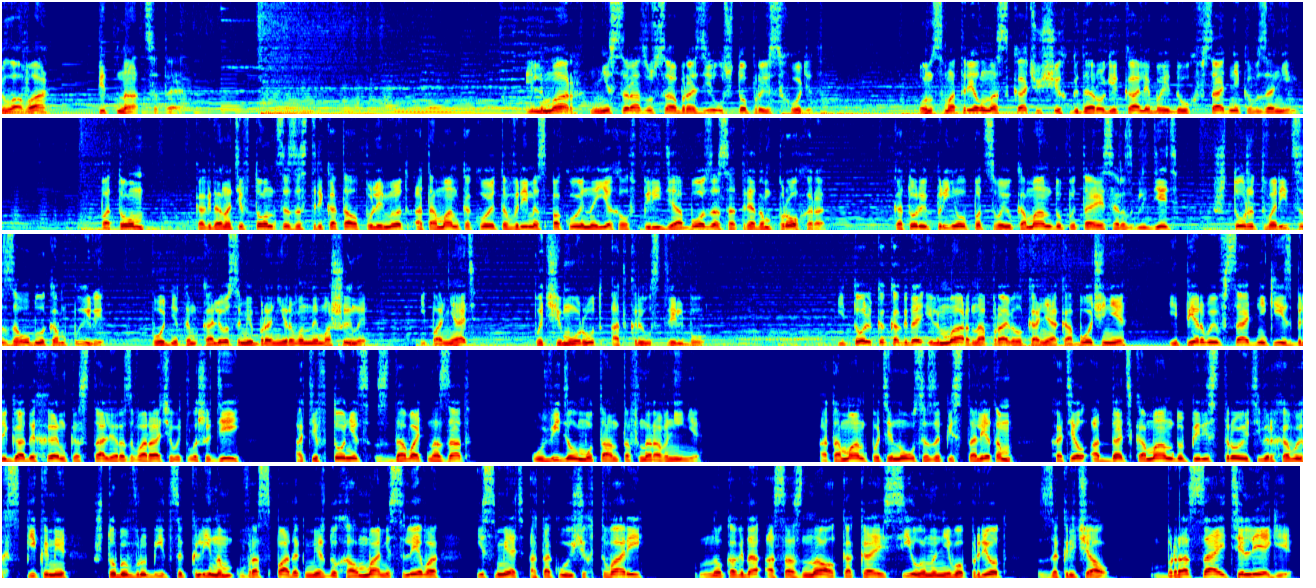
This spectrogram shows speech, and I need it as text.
Глава 15 Ильмар не сразу сообразил, что происходит. Он смотрел на скачущих к дороге Калиба и двух всадников за ним. Потом, когда на Тевтонце застрекотал пулемет, атаман какое-то время спокойно ехал впереди обоза с отрядом Прохора, который принял под свою команду, пытаясь разглядеть, что же творится за облаком пыли, поднятым колесами бронированной машины, и понять, почему Рут открыл стрельбу. И только когда Ильмар направил коня к обочине, и первые всадники из бригады Хенка стали разворачивать лошадей, а тевтонец сдавать назад, увидел мутантов на равнине. Атаман потянулся за пистолетом, хотел отдать команду перестроить верховых с пиками, чтобы врубиться клином в распадок между холмами слева и смять атакующих тварей, но когда осознал, какая сила на него прет, закричал «Бросай телеги!»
